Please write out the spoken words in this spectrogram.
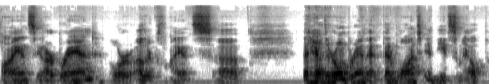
clients in our brand or other clients uh, that have their own brand that, that want and need some help,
